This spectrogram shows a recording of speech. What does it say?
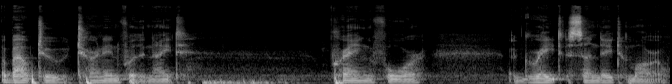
About to turn in for the night. Praying for a great Sunday tomorrow.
